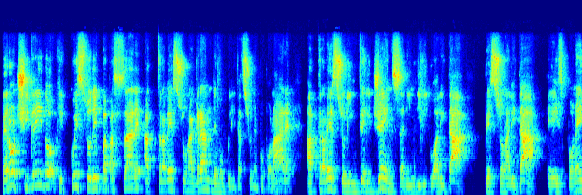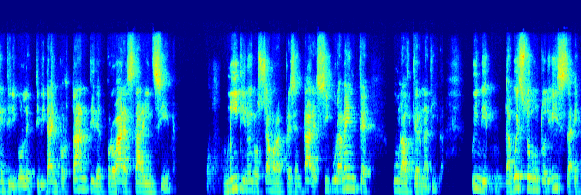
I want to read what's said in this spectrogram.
però ci credo che questo debba passare attraverso una grande mobilitazione popolare attraverso l'intelligenza di individualità, personalità e esponenti di collettività importanti del provare a stare insieme. Uniti noi possiamo rappresentare sicuramente un'alternativa. Quindi da questo punto di vista, e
